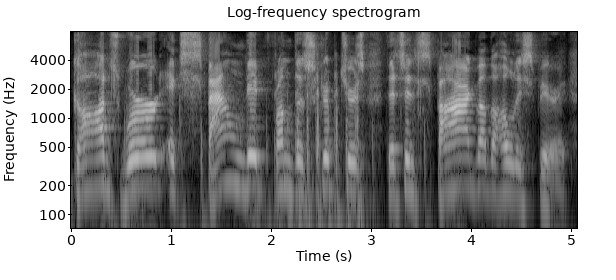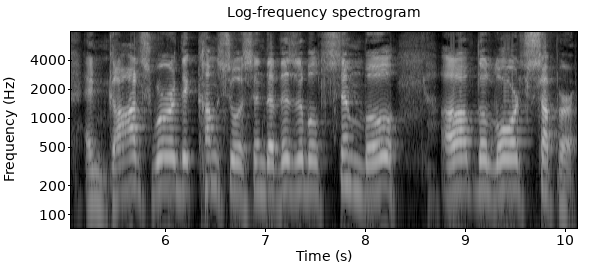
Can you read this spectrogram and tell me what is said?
God's Word expounded from the Scriptures that's inspired by the Holy Spirit, and God's Word that comes to us in the visible symbol of the Lord's Supper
